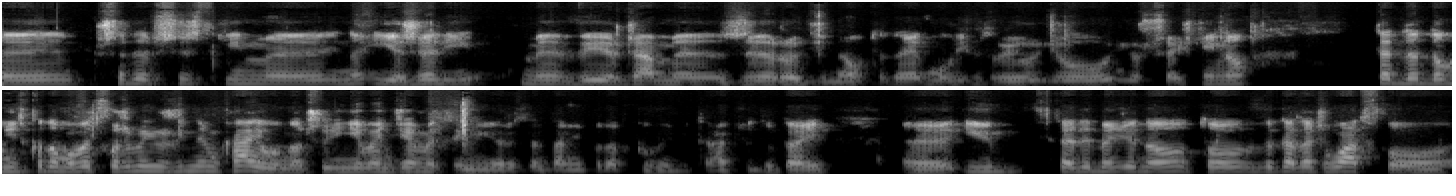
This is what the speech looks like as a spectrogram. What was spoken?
y, przede wszystkim, y, no, jeżeli my wyjeżdżamy z rodziną, to tak jak mówiliśmy sobie już, już wcześniej, no, te ognisko domowe tworzymy już w innym kraju, no, czyli nie będziemy tymi rezydentami podatkowymi, tak? I tutaj i wtedy będzie no, to wykazać łatwo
